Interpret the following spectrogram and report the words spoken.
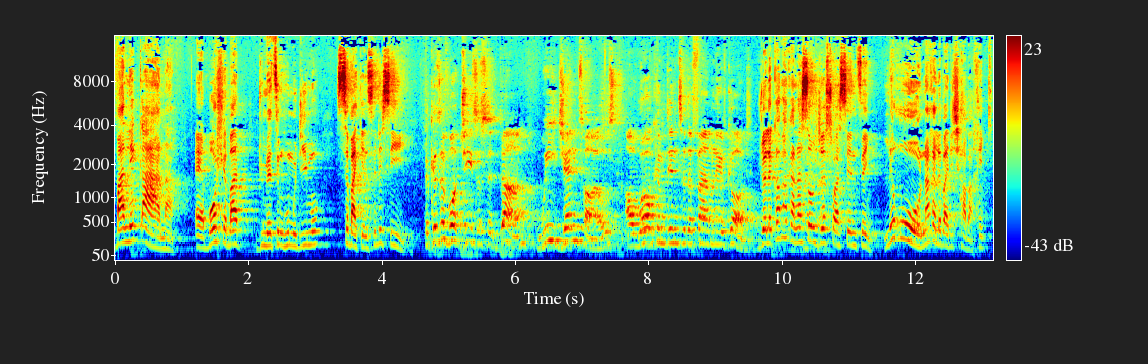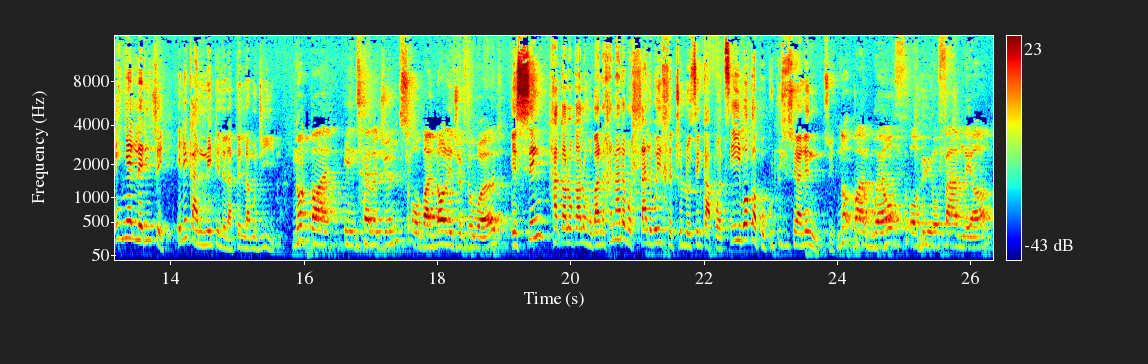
ba lekana Eh, bohle ba dumetseng ho modimo sebakeng se le seng. Because of what Jesus had done, we Gentiles are welcomed into the family of God. jwale ka baka la seo jesu a sentseng le rona re le baditjhaba re kenyelleditswe le ka nnete lelapeng la modimo. Not by intelligence or by knowledge of the word, seng hakalokalo hobane re na le bohlale bo ikgethollotseng kapo tsebo kapo kutlwisiso ya lentswe. Not by wealth or who your family are,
